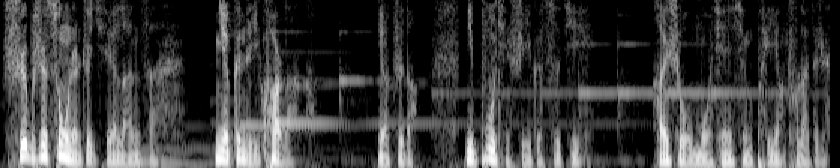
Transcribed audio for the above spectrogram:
是不是宋冉这几天懒散，你也跟着一块懒了？你要知道，你不仅是一个司机，还是我莫千行培养出来的人。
